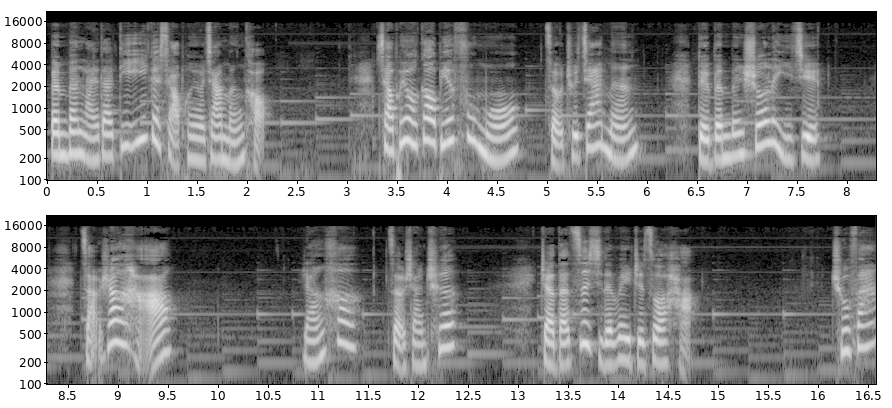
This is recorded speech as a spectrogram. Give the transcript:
奔奔来到第一个小朋友家门口。小朋友告别父母，走出家门，对奔奔说了一句：“早上好。”然后走上车，找到自己的位置坐好，出发，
